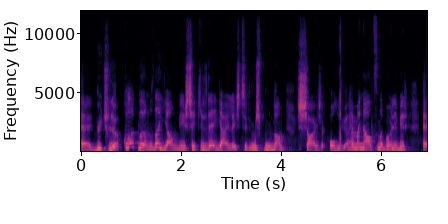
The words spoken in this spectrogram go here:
e, güçlü. Kulaklığımızda yan bir şekilde yerleştirilmiş. Buradan şarj oluyor. Hemen altında böyle bir e,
